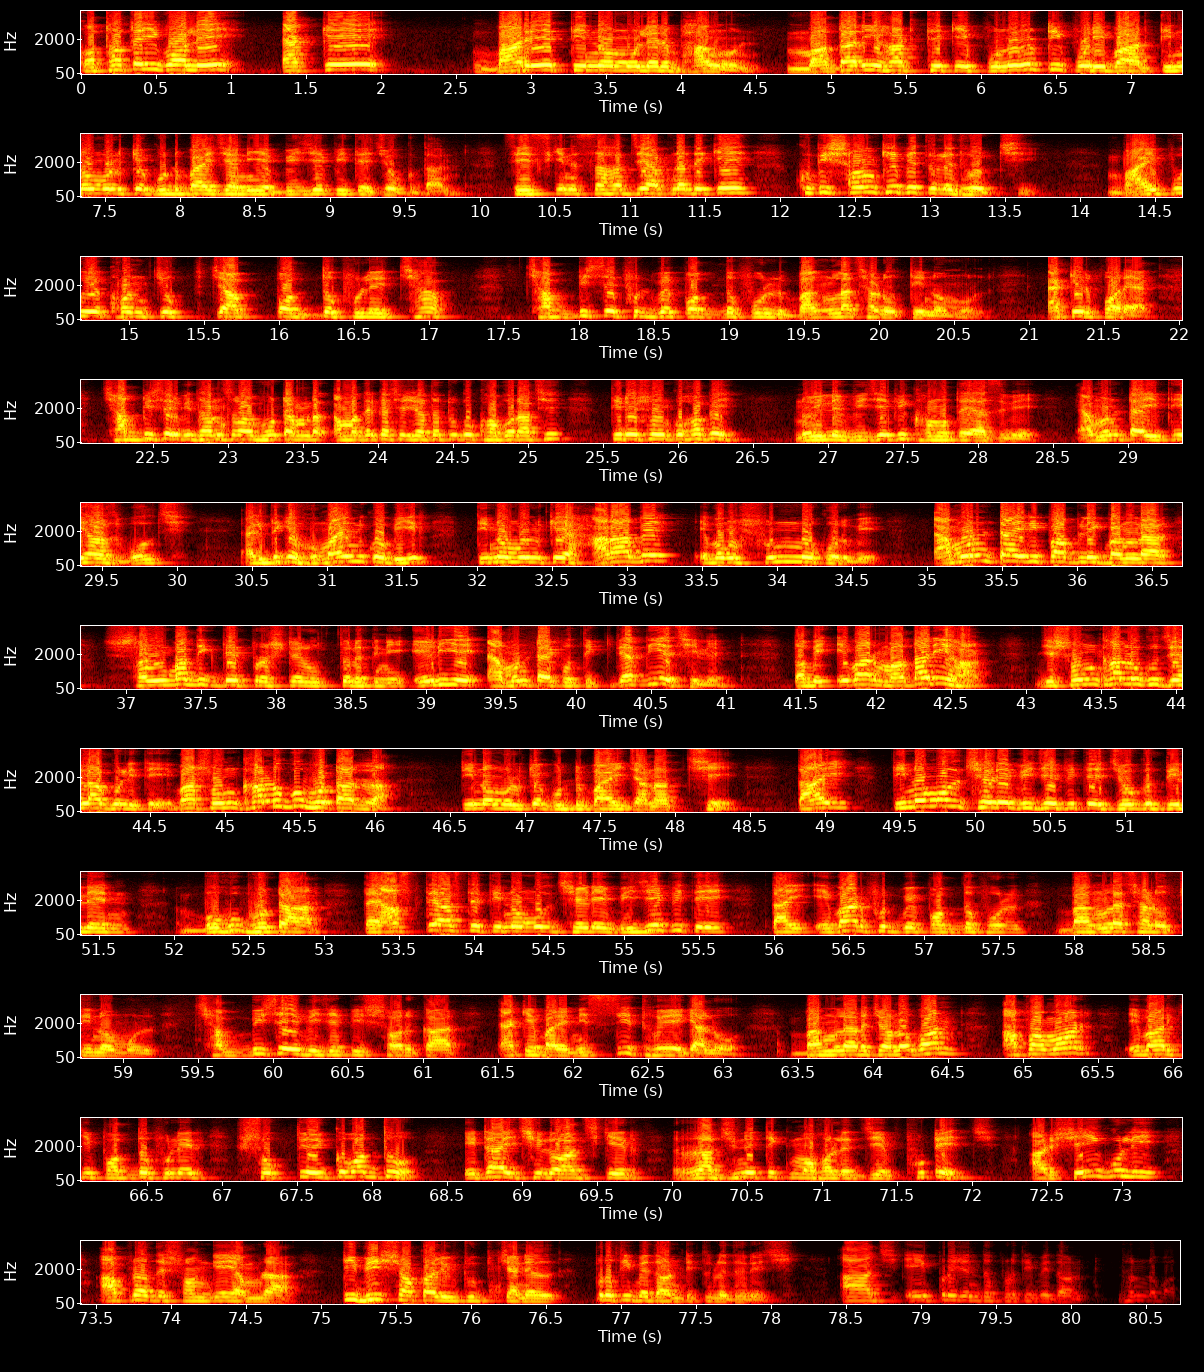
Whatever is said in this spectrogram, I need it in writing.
কথাতেই বলে, একেবারে তৃণমূলের ভাঙন। মাদারিহাট থেকে পনেরোটি পরিবার তৃণমূলকে গুড বাই জানিয়ে বিজেপিতে যোগদান। সেই স্ক্রিনের সাহায্যে আপনাদেরকে খুবই সংক্ষেপে তুলে ধরছি। ভাইপু এখন চুপচাপ পদ্ম ফুলের ছাপ। ছাব্বিশে ফুটবে পদ্ম ফুল বাংলা ছাড়ো তৃণমূল। একের পর এক। ছাব্বিশের বিধানসভা ভোট আমরা, আমাদের কাছে যতটুকু খবর আছে, তিরশঙ্কু হবে, নইলে বিজেপি ক্ষমতায় আসবে। এমনটা ইতিহাস বলছে। একদিকে হুমায়ুন কবির তৃণমূলকে হারাবে এবং শূন্য করবে। এমনটাই রিপাবলিক বাংলার সাংবাদিকদের প্রশ্নের উত্তরে তিনি এড়িয়ে এমনটাই প্রতিক্রিয়া দিয়েছিলেন। তবে এবার মাদারিহাট, যে সংখ্যালঘু জেলাগুলিতে বা সংখ্যালঘু ভোটাররা তৃণমূলকে গুড বাই জানাচ্ছে, তাই তৃণমূল ছেড়ে বিজেপিতে যোগ দিলেন বহু ভোটার। তাই আস্তে আস্তে তৃণমূল ছেড়ে বিজেপিতে তাই এবার ফুটবে পদ্মফুল বাংলা ছাড়ো তৃণমূল। ছাব্বিশে বিজেপির সরকার একেবারে নিশ্চিত হয়ে গেল। বাংলার জনগণ আপামর, এবার কি পদ্মফুলের শক্তি ঐক্যবদ্ধ? এটাই ছিল আজকের রাজনৈতিক মহলের যে ফুটেজ। আর সেইগুলি আপনাদের সঙ্গে আমরা টিভি সকাল ইউটিউব চ্যানেল প্রতিবেদনটি তুলে ধরেছি। আজ এই পর্যন্ত প্রতিবেদন। ধন্যবাদ।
